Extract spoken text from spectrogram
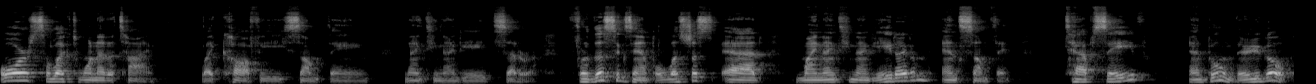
or select one at a time, like coffee, something, 1998, etc. For this example, let's just add my 1998 item and something. Tap save, and boom, there you go.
